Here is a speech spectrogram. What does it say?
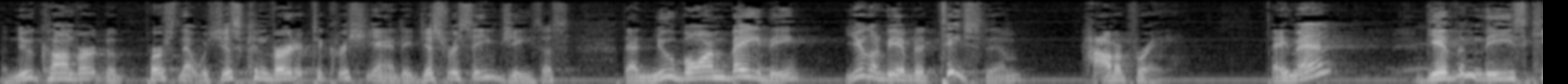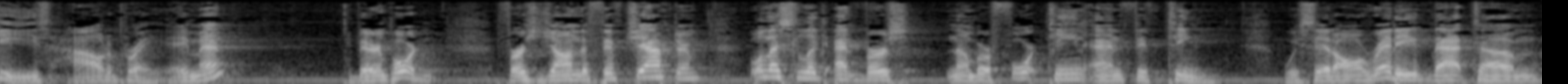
a new convert, the person that was just converted to Christianity, just received Jesus, that newborn baby, you're going to be able to teach them how to pray. Amen? Amen? Give them these keys how to pray. Amen? Very important. First John, the fifth chapter. Well, let's look at verse number 14 and 15. We said already that um,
